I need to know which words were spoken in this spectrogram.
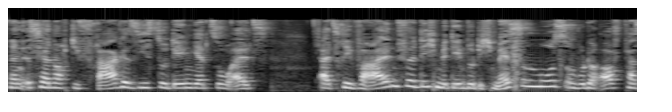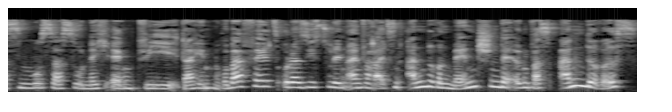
Dann ist ja noch die Frage, siehst du den jetzt so als, als Rivalen für dich, mit dem du dich messen musst und wo du aufpassen musst, dass du nicht irgendwie da hinten rüberfällst? Oder siehst du den einfach als einen anderen Menschen, der irgendwas anderes,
